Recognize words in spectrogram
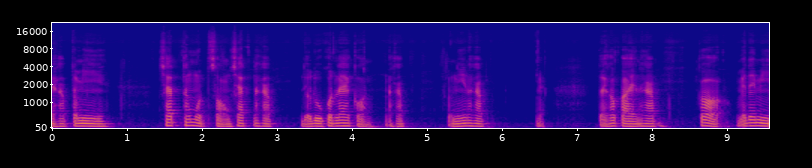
นะครับ จะมีแชททั้งหมด2แชทนะครับ เดี๋ยวดูคนแรกก่อนนะครับ ตัวนี้นะครับเนี่ยแต่เข้าไปนะครับ ก็ไม่ได้มี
